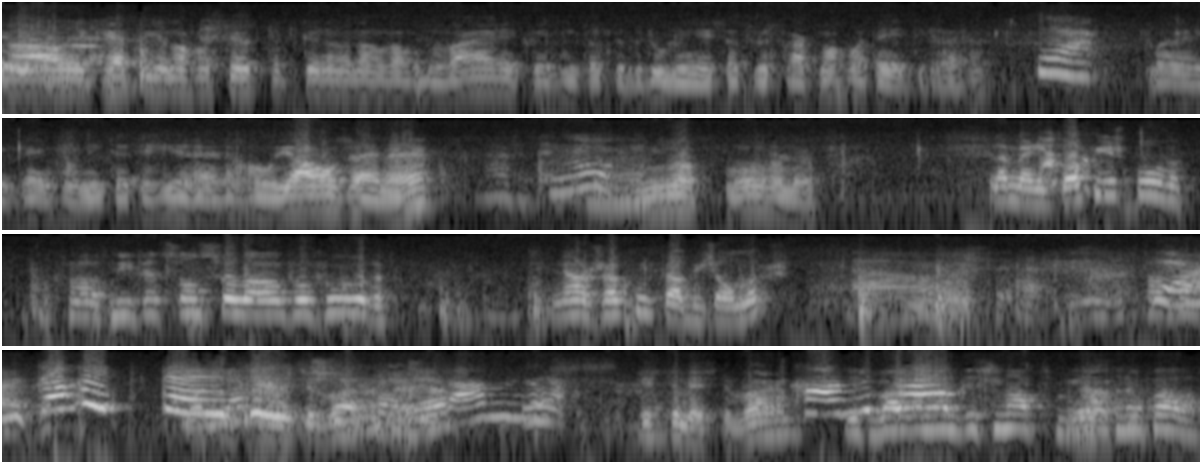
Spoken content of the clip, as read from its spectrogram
Nou, ik heb hier nog een stuk, dat kunnen we dan wel bewaren. Ik weet niet of de bedoeling is dat we straks nog wat eten krijgen. Ja. Maar ik denk nog niet dat de heren erg royaal zijn, hè? Nee. Nou, nou, nou. Laat mij die koffie eens proeven. Ik geloof niet dat ze ons zullen overvoeren. Nou, dat is ook niet wel bijzonders. Ja, dat kan ik Het is tegen. te warm, hè? Ja. Het is tenminste warm. Het is warm en het is nat, maar Ja. dat is dan ook alles.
